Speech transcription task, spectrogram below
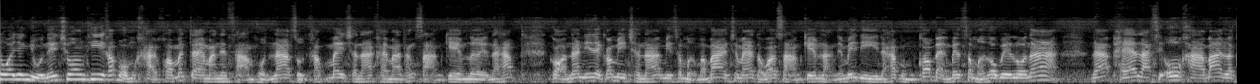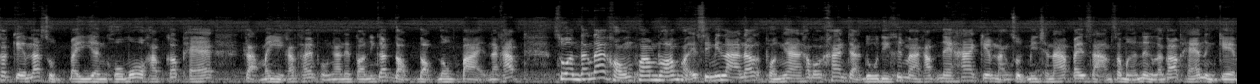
นัวยังอยู่ในช่วงที่ครับผมขาดความมั่นใจมาใน 3 ผลล่าสุดครับไม่ชนะใครมาทั้ง 3 เกมเลยนะครับก่อนหน้านี้เนี่ยก็มีชนะมีเสมอมาบ้างใช่ไหมแต่ว่า 3 เกมหลังเนี่ยไม่ดีนะครับผมก็แบ่งเป็นเสมอกับเวโรนานะแพ้ลาซิโอคาบ้านแล้วก็เกมล่าสุดไปเยือนโคโมครับก็แพ้ กลับมาอีกครับทำให้ผลงานในตอนนี้ก็ดรอปดรอปลงไปนะครับ ส่วนทางด้านของความพร้อมของเอซิมิลานแล้วผลงานครับค่อนข้างจะดูดีขึ้นมาครับ ใน 5 เกมหลังสุดมีชนะไป 3 เสมอ 1 แล้วก็แพ้ 1 เกม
